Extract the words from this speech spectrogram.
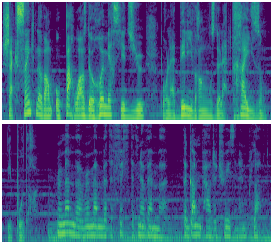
chaque 5 novembre aux paroisses de remercier Dieu pour la délivrance de la trahison des poudres. Remember, remember the 5th of November, the gunpowder treason and plot.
